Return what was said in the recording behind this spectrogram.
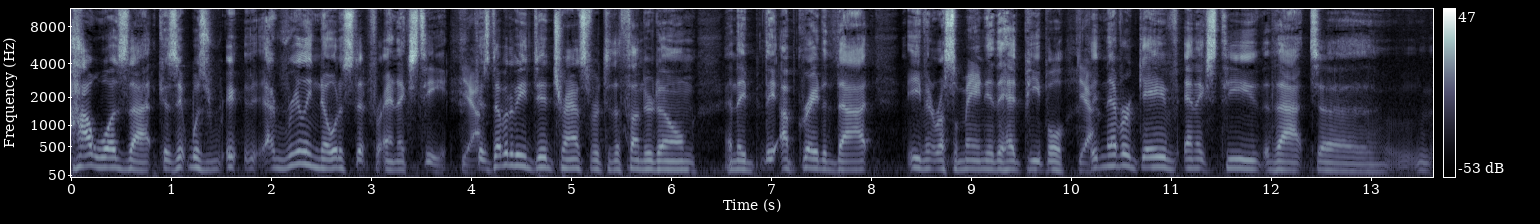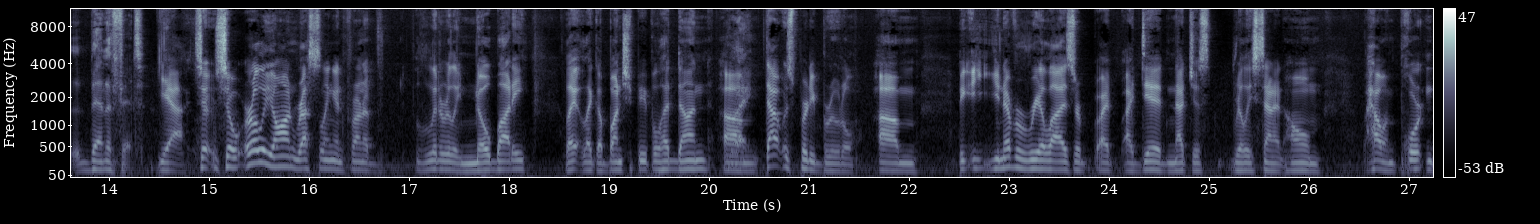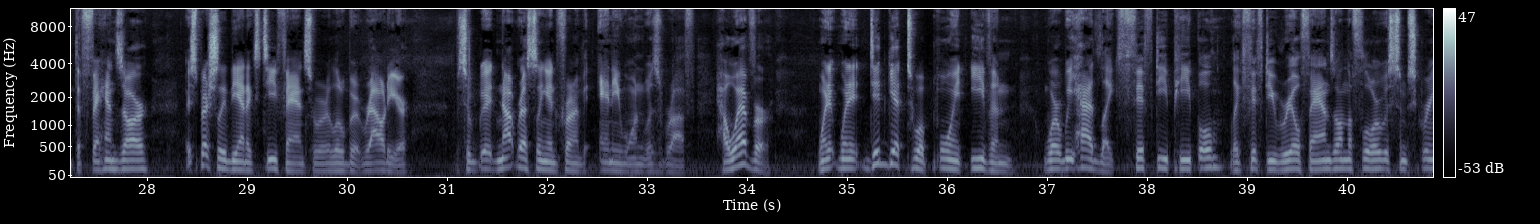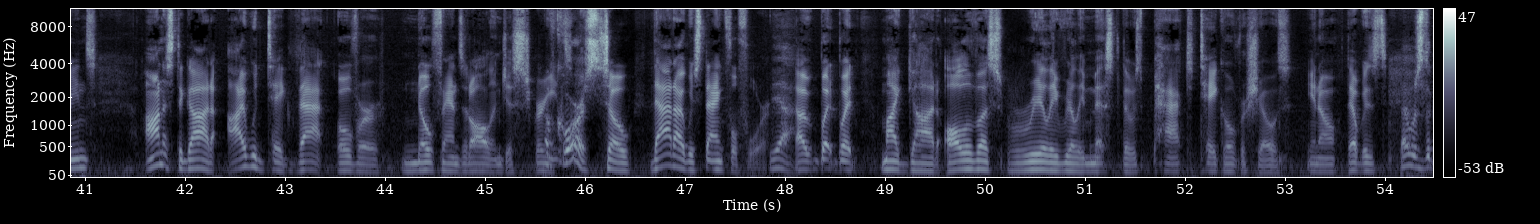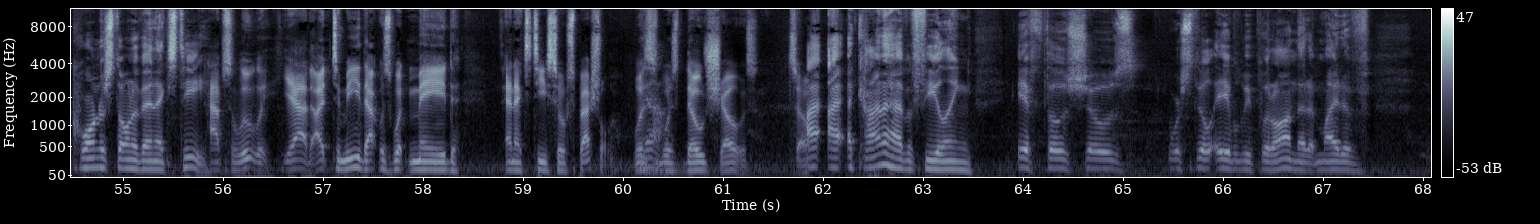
how was that? Because it was it, I really noticed it for NXT. Yeah. Because WWE did transfer to the Thunderdome and they they upgraded that. Even at WrestleMania, they had people. Yeah. It never gave NXT that uh, benefit. Yeah. So so early on, wrestling in front of literally nobody, like like a bunch of people had done. Um, Right. That was pretty brutal. Um, you never realize, or I, I did, and that just really sent it home, how important the fans are, especially the NXT fans who are a little bit rowdier. So not wrestling in front of anyone was rough. However, when it when it did get to a point even where we had like 50 people, like 50 real fans on the floor with some screens, honest to God, I would take that over no fans at all and just screens. Of course. So that I was thankful for. Yeah. Uh, but but my God, all of us really really missed those packed takeover shows. You know that was That was the cornerstone of NXT. absolutely yeah. I, to me, that was what made NXT so special. Was Yeah. was those shows. So I, I, I kind of have a feeling if those shows were still able to be put on, that it might have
